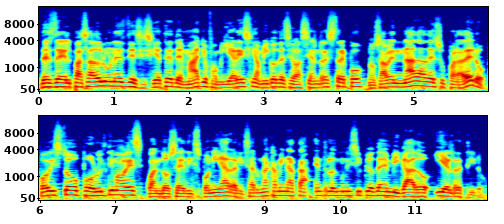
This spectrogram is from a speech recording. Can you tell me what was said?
Desde el pasado lunes 17 de mayo, familiares y amigos de Sebastián Restrepo no saben nada de su paradero. Fue visto por última vez cuando se disponía a realizar una caminata entre los municipios de Envigado y El Retiro.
